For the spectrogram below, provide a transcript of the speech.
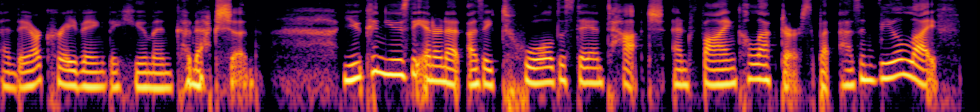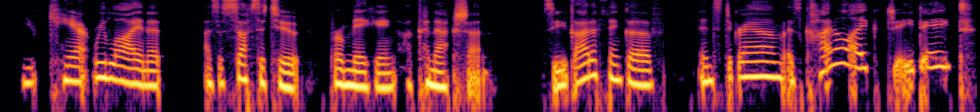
and they are craving the human connection. You can use the internet as a tool to stay in touch and find collectors, but as in real life, you can't rely on it as a substitute for making a connection. So you got to think of Instagram as kind of like JDate,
